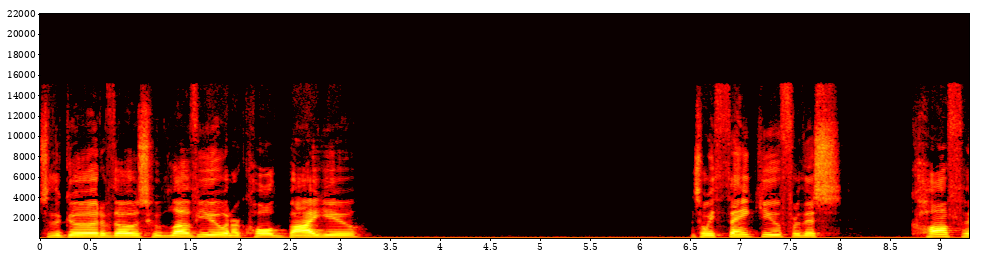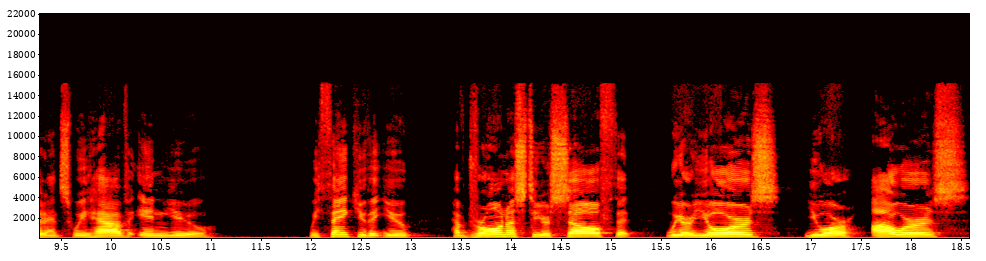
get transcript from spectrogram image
to the good of those who love you and are called by you. And so we thank you for this confidence we have in you. We thank you that you have drawn us to yourself, that we are yours, you are ours,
